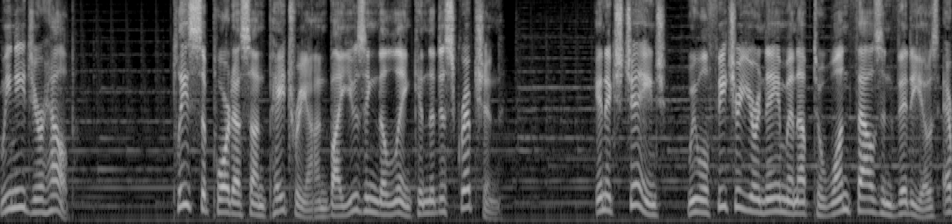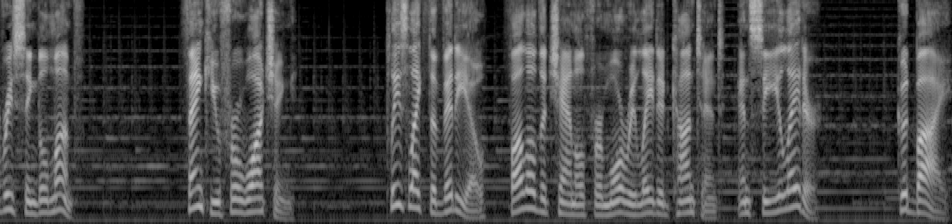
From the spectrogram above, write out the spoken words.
we need your help. Please support us on Patreon by using the link in the description. In exchange, we will feature your name in up to 1,000 videos every single month. Thank you for watching. Please like the video, follow the channel for more related content, and see you later. Goodbye.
